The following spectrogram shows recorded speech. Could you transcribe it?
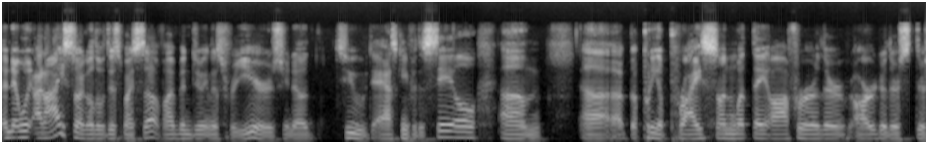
and, and I struggled with this myself. I've been doing this for years. You know, too asking for the sale, um, uh, putting a price on what they offer or their art or their their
